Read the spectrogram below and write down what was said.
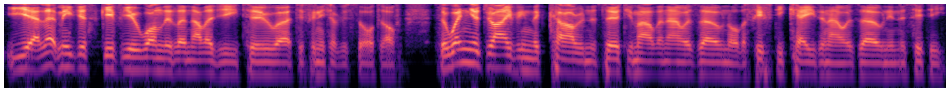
Yeah, let me just give you one little analogy to uh, to finish. I've just thought of. So when you're driving the car in the 30 mile an hour zone or the 50 k's an hour zone in the city,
